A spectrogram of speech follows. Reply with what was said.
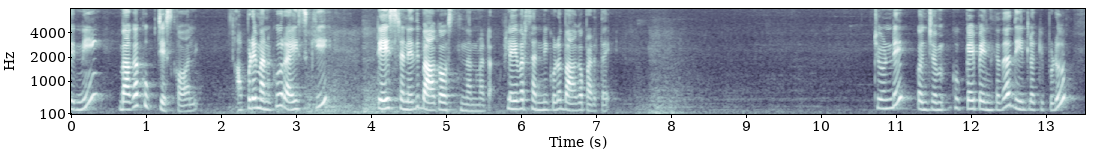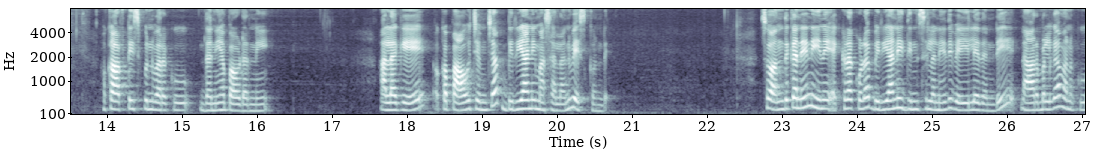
దీన్ని బాగా కుక్ చేసుకోవాలి. అప్పుడే మనకు రైస్కి టేస్ట్ అనేది బాగా వస్తుందన్నమాట. ఫ్లేవర్స్ అన్నీ కూడా బాగా పడతాయి. చూడండి కొంచెం కుక్ అయిపోయింది కదా దీంట్లోకి ఇప్పుడు ఒక హాఫ్ టీ స్పూన్ వరకు ధనియా పౌడర్ని అలాగే ఒక పావు చెంచా బిర్యానీ మసాలాని వేసుకోండి. సో అందుకనే నేను ఎక్కడ కూడా బిర్యానీ దినుసులు అనేది వేయలేదండి. నార్మల్గా మనకు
